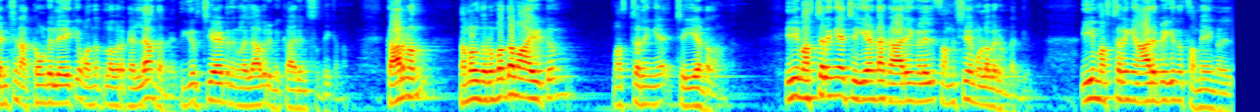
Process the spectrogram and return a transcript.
പെൻഷൻ അക്കൗണ്ടിലേക്ക് വന്നിട്ടുള്ളവർക്കെല്ലാം തന്നെ തീർച്ചയായിട്ടും നിങ്ങൾ എല്ലാവരും ഇക്കാര്യം ശ്രദ്ധിക്കണം. കാരണം നമ്മൾ നിർബന്ധമായിട്ടും മസ്റ്ററിങ് ചെയ്യേണ്ടതാണ്. ഇനി മസ്റ്ററിങ് ചെയ്യേണ്ട കാര്യങ്ങളിൽ സംശയമുള്ളവരുണ്ടെങ്കിൽ ഈ മസ്റ്ററിങ് ആരംഭിക്കുന്ന സമയങ്ങളിൽ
